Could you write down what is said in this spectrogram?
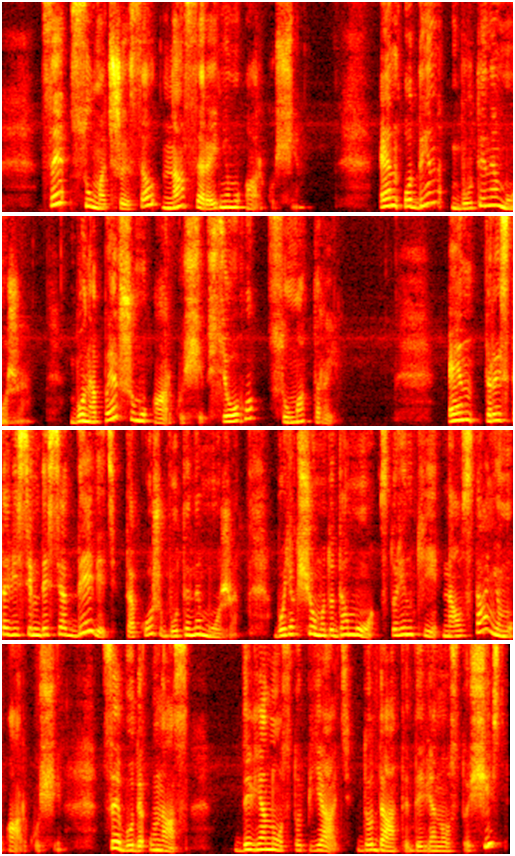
– це сума чисел на середньому аркуші. n1 бути не може, бо на першому аркуші всього сума 3. N389 також бути не може. Бо якщо ми додамо сторінки на останньому аркуші, це буде у нас 95 додати 96,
